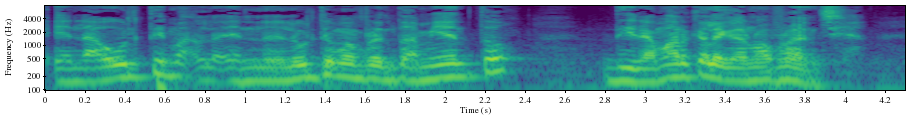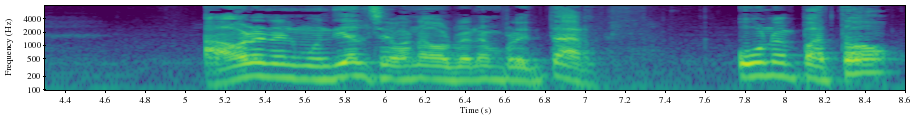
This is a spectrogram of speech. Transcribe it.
en, la última, en el último enfrentamiento, Dinamarca le ganó a Francia. Ahora en el Mundial se van a volver a enfrentar uno empató,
